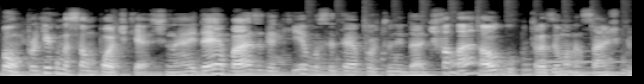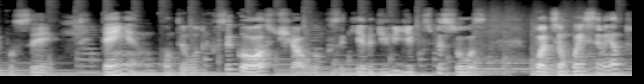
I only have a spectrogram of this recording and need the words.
Bom, por que começar um podcast? Né? A ideia básica aqui é você ter a oportunidade de falar algo, trazer uma mensagem que você tenha, um conteúdo que você goste, algo que você queira dividir com as pessoas. Pode ser um conhecimento,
